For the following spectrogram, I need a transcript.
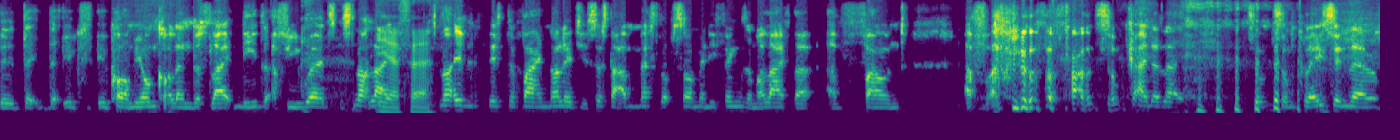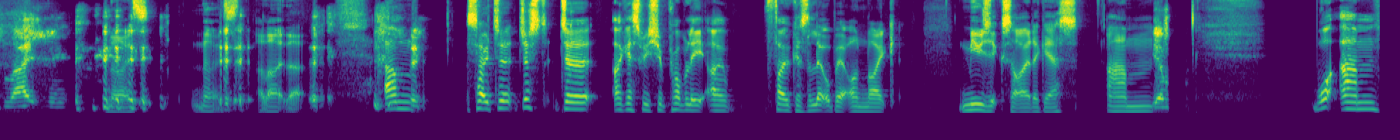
the the, the who, call me uncle and just like need a few words. It's not like yeah, fair. it's not even this divine knowledge. It's just that I've messed up so many things in my life that I've found I've found some kind of like some some place in there of light. nice, nice. I like that. Um, so to just to, I guess we should probably uh, focus a little bit on like music side. I guess. Um, Yeah. What um,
